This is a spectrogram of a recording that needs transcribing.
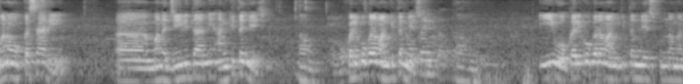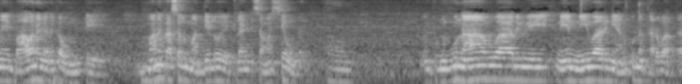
మనం ఒక్కసారి మన జీవితాన్ని అంకితం చేసినాం. ఒకరికొకరం అంకితం చేసుకున్నాం. ఈ ఒకరికొకరం అంకితం చేసుకున్నాం అనే భావన కనుక ఉంటే మనకు అసలు మధ్యలో ఎట్లాంటి సమస్య ఉండదు. ఇప్పుడు నువ్వు నా వారివి నేను నీ వారిని అనుకున్న తర్వాత.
